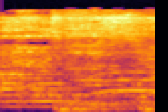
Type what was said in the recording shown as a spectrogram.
i'm Yes.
